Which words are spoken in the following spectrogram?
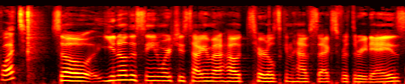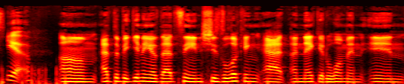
What? So, you know the scene where she's talking about how turtles can have sex for 3 days? Yeah. Um at the beginning of that scene, she's looking at a naked woman in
